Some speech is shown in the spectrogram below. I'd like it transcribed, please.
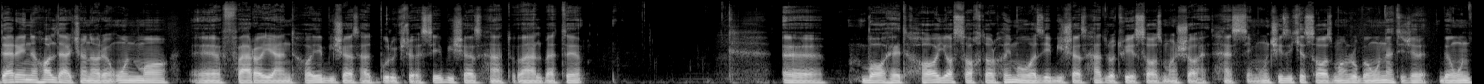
در این حال در کنار اون ما فرایندهای بیش از حد بروکراسی بیش از حد و البته واحدها یا ساختارهای موازی بیش از حد رو توی سازمان شاهد هستیم. اون چیزی که سازمان رو به اون نتیجه به اون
